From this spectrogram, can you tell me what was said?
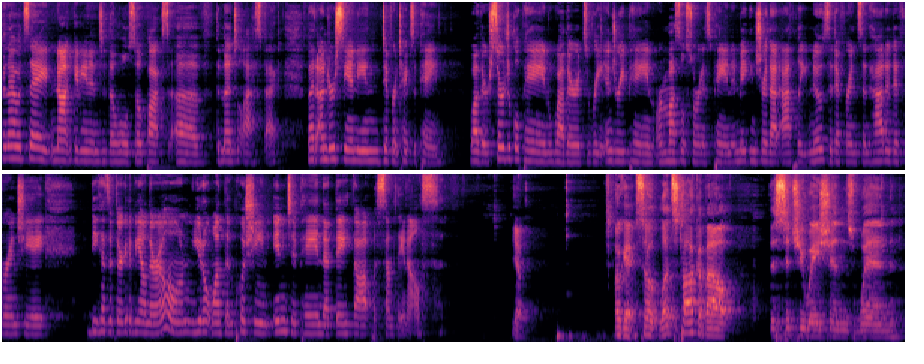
And I would say not getting into the whole soapbox of the mental aspect, but understanding different types of pain, whether surgical pain, whether it's re injury pain or muscle soreness pain, and making sure that athlete knows the difference and how to differentiate because if they're going to be on their own, you don't want them pushing into pain that they thought was something else. Yep. Okay, so let's talk about the situations when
